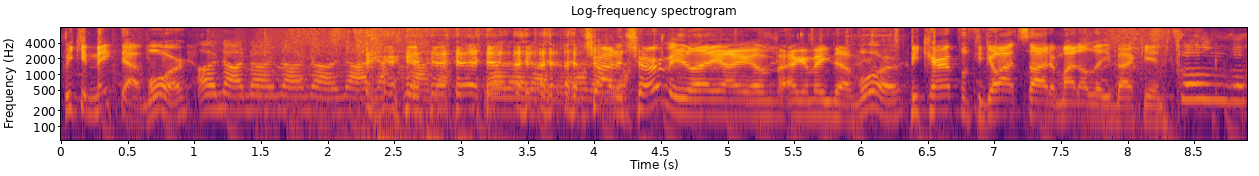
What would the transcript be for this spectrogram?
We can make that more. Oh no no no no no no no no no no no no. Trying to chirp me like I, I can make that more. Be careful if you go outside, it might not let you back in. Dang it.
